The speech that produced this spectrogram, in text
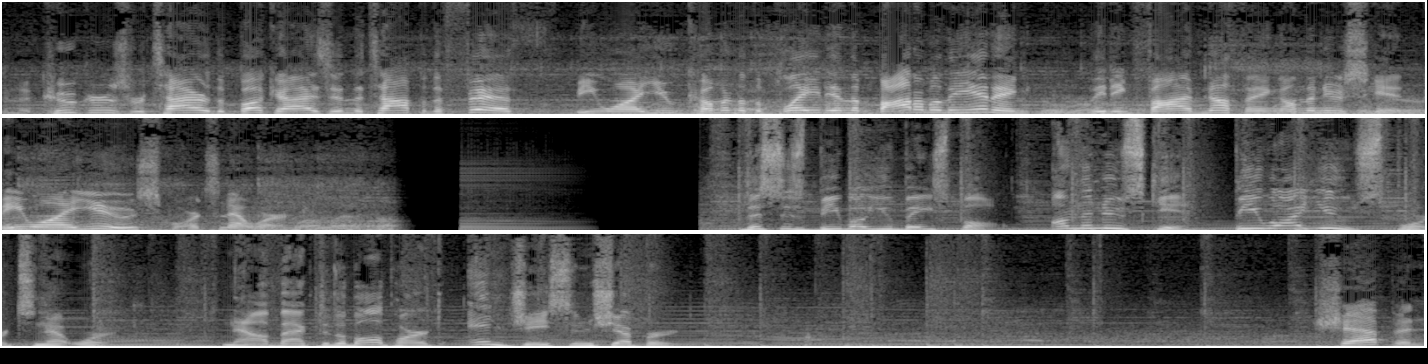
And the Cougars retire the Buckeyes in the top of the fifth. BYU coming to the plate in the bottom of the inning, leading 5 0 on the Nu Skin, BYU Sports Network. This is BYU Baseball on the Nu Skin, BYU Sports Network. Now back to the ballpark and Jason Shepard. Shep and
